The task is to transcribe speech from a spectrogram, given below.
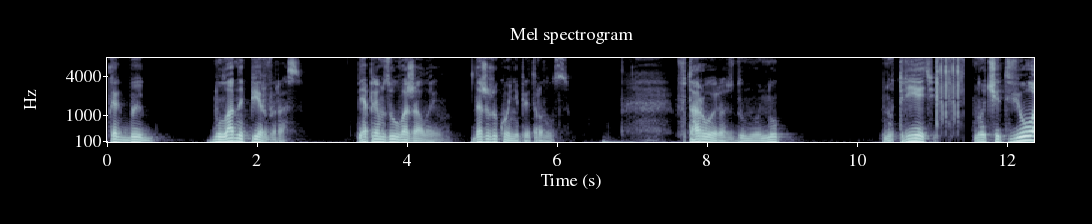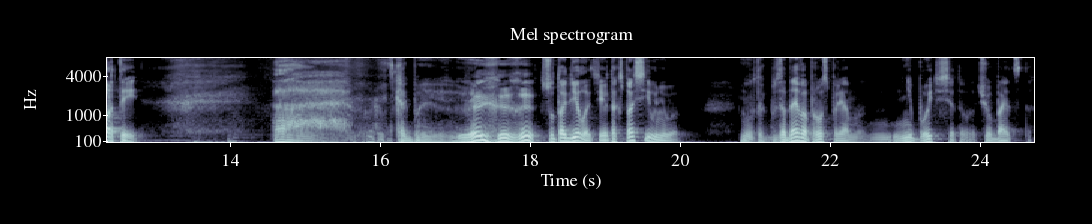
как бы, ну ладно, первый раз. Я прям зауважала его. Даже рукой не притронулся. Второй раз думаю, ну, ну третий, ну четвертый. Как бы, что-то делать. Я так спросил у него. Ну, так задай вопрос прямо. Не бойтесь этого. Чего бояться-то?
